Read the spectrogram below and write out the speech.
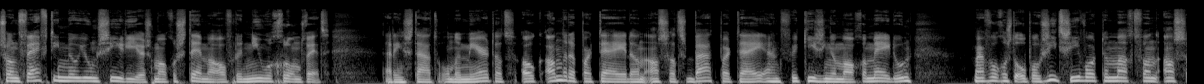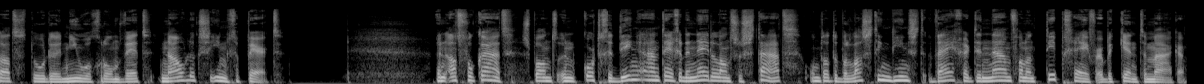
Zo'n 15 miljoen Syriërs mogen stemmen over een nieuwe grondwet. Daarin staat onder meer dat ook andere partijen dan Assads baatpartij aan verkiezingen mogen meedoen. Maar volgens de oppositie wordt de macht van Assad door de nieuwe grondwet nauwelijks ingeperkt. Een advocaat spant een kort geding aan tegen de Nederlandse staat... omdat de Belastingdienst weigert de naam van een tipgever bekend te maken.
